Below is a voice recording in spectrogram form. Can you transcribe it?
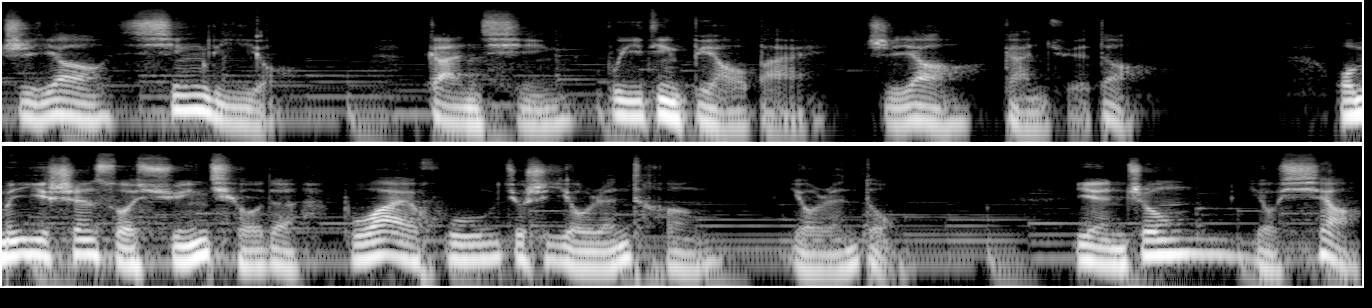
只要心里有；感情不一定表白，只要感觉到。我们一生所寻求的，不外乎就是有人疼，有人懂，眼中有笑，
